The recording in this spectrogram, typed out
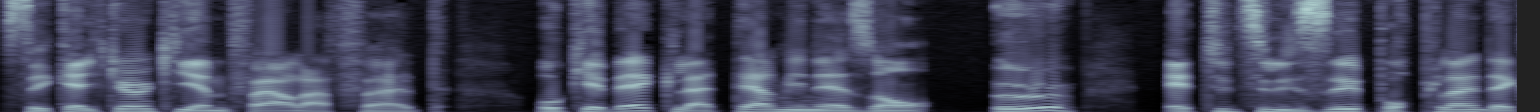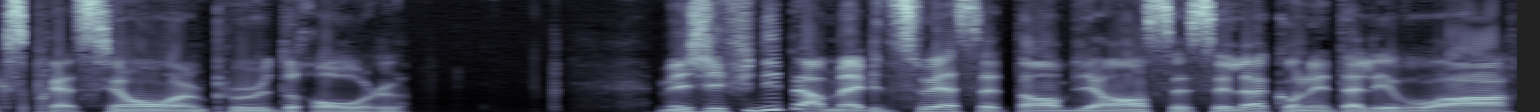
c'est quelqu'un qui aime faire la fête. Au Québec, la terminaison E est utilisé pour plein d'expressions un peu drôles. Mais j'ai fini par m'habituer à cette ambiance et c'est là qu'on est allé voir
